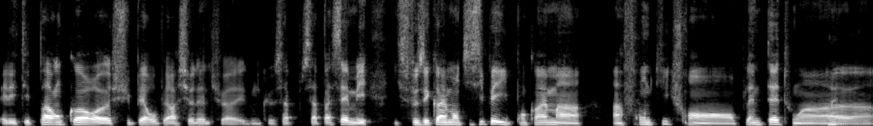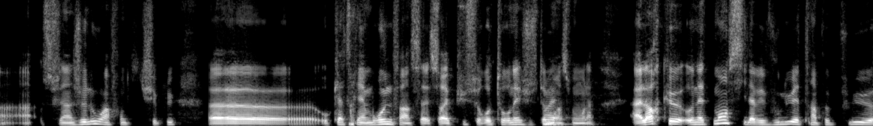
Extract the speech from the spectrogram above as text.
elle n'était pas encore euh, super opérationnelle, tu vois. Et donc ça, ça, passait, mais il se faisait quand même anticiper. Il prend quand même un, un front kick, je crois, en pleine tête ou un, un, genou, un front kick, je sais plus, euh, au quatrième round. Enfin, ça, aurait pu se retourner justement à ce moment-là. Alors que honnêtement, s'il avait voulu être un peu plus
